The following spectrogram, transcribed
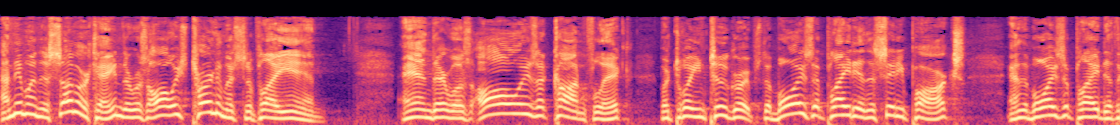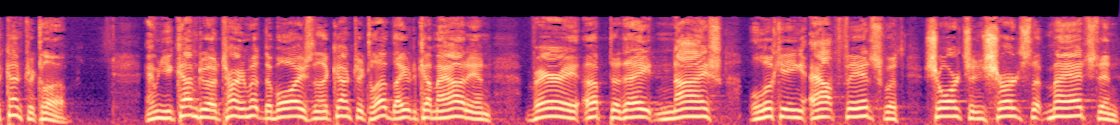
And then when the summer came, there was always tournaments to play in. And there was always a conflict between two groups the boys that played in the city parks and the boys that played at the country club. And when you come to a tournament, the boys in the country club, they would come out in very up to date, nice looking outfits with shorts and shirts that matched, and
